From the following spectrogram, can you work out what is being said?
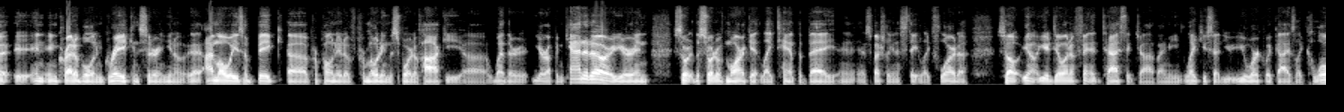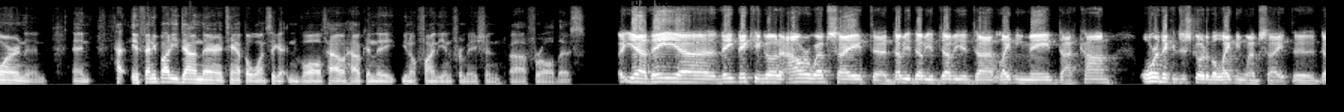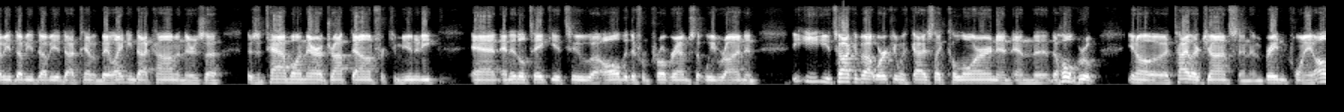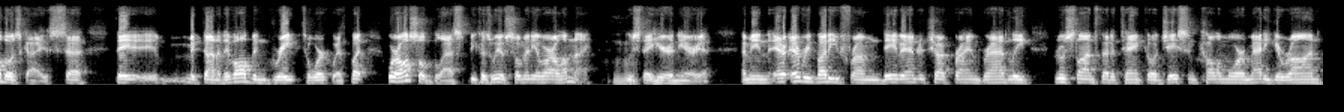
uh, in, incredible and great considering you know uh, i'm always a big uh, proponent of promoting the sport of hockey uh, whether you're up in canada or you're in sort the sort of market like tampa bay especially in a state like florida. So you know you're doing a fantastic job. I mean like you said you, you work with guys like Killorn and and ha- if anybody down there in tampa wants to get involved how how can they you know find the information uh, for all this yeah, they uh, they they can go to our website uh, www.lightningmade.com, or they can just go to the Lightning website, the www.tampabaylightning.com, and there's a there's a tab on there, a drop down for community, and and it'll take you to uh, all the different programs that we run. And you, you talk about working with guys like Killorn and and the the whole group, you know, Tyler Johnson and Brayden Point, all those guys. Uh, they McDonagh, they've all been great to work with. But we're also blessed because we have so many of our alumni mm-hmm. who stay here in the area. I mean, everybody from Dave Andreychuk, Brian Bradley, Ruslan Fedotenko, Jassen Cullimore, Matty Giron.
